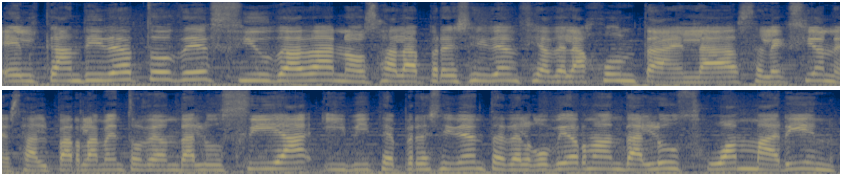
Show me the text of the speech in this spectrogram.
el candidato de Ciudadanos a la presidencia de la Junta en las elecciones al Parlamento de Andalucía y vicepresidente del Gobierno andaluz, Juan Marín,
